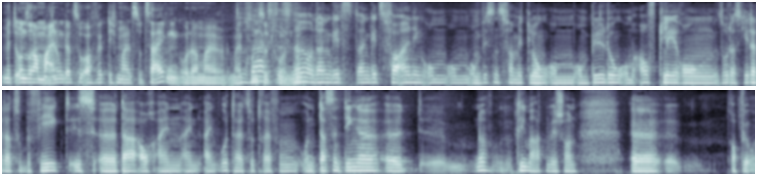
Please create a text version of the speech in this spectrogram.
mit unserer Meinung dazu auch wirklich mal zu zeigen oder mal, mal kundzutun. Es, ne? ne? Und dann geht's dann geht's vor allen Dingen um, um, um Wissensvermittlung, um, um Bildung, um Aufklärung, so dass jeder dazu befähigt ist, äh, da auch ein, ein, ein Urteil zu treffen. Und das sind Dinge, äh, ne? Klima hatten wir schon, äh, äh ob wir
